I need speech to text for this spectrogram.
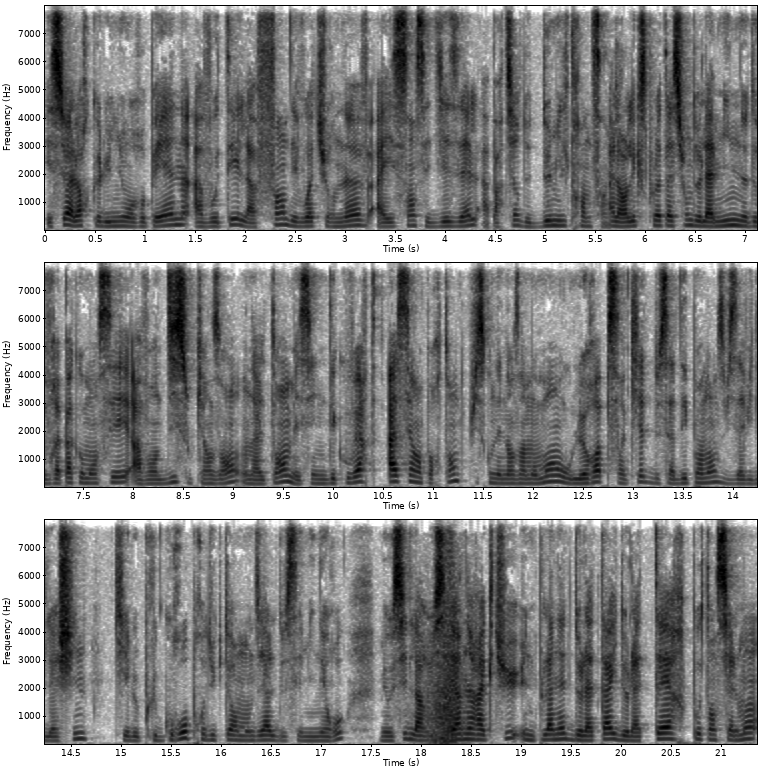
et ce alors que l'Union européenne a voté la fin des voitures neuves à essence et diesel à partir de 2035. Alors l'exploitation de la mine ne devrait pas commencer avant 10 ou 15 ans, on a le temps, mais c'est une découverte assez importante puisqu'on est dans un moment où l'Europe s'inquiète de sa dépendance vis à -vis de la Chine qui est le plus gros producteur mondial de ces minéraux, mais aussi de la Russie. Dernière actu, une planète de la taille de la Terre potentiellement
